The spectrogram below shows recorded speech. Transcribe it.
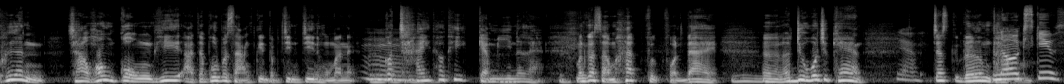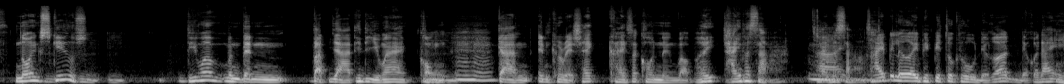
เพื่อนชาวฮ่องกงที่อาจจะพูดภาษาอังกฤษแบบจีนๆของมันเนี่ยก็ใช้เท่าที่แกมีนั่นแหละ มันก็สามารถฝึกฝนได้เออแล้ว do what you can Yeah. just เริ่มทำ no excuse no excuse พี่ว่ามันเป็นปรัชญาที่ดีมากของการ encourage ให้ใครสักคนหนึ่งแบบเฮ้ยใช้ภาษา ใช้ภาษาใช้ไปเลยผิดๆถูกๆเดี๋ยวก็เดี๋ยวก็ได้เอ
